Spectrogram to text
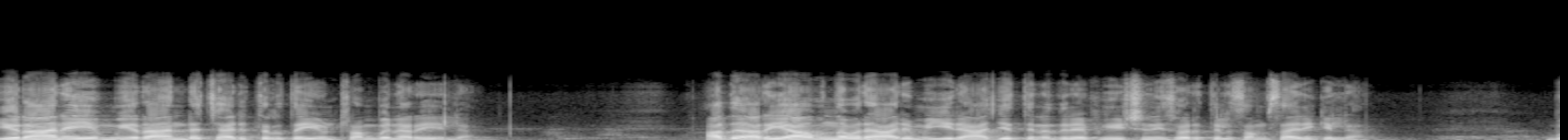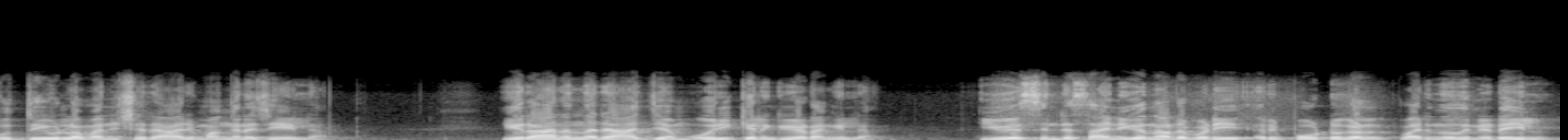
ഇറാനെയും ഇറാന്റെ ചരിത്രത്തെയും ട്രംപിനറിയില്ല. അത് അറിയാവുന്നവരാരും ഈ രാജ്യത്തിനെതിരെ ഭീഷണി സ്വരത്തിൽ സംസാരിക്കില്ല. ബുദ്ധിയുള്ള മനുഷ്യരാരും അങ്ങനെ ചെയ്യില്ല. ഇറാൻ എന്ന രാജ്യം ഒരിക്കലും കീഴടങ്ങില്ല. യു എസിന്റെ സൈനിക നടപടി റിപ്പോർട്ടുകൾ വരുന്നതിനിടയിൽ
